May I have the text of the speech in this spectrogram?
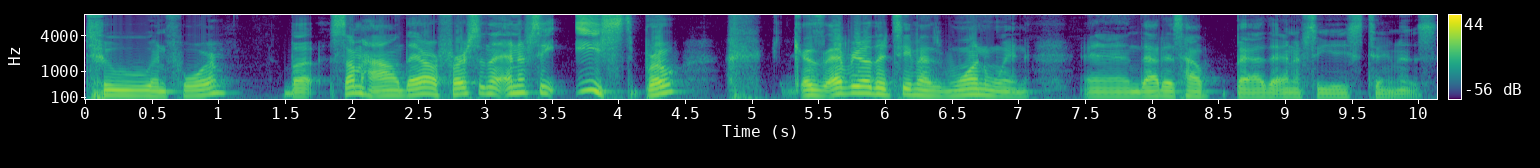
two and four, but somehow they are first in the NFC East, bro. Because every other team has one win, and that is how bad the NFC East team is.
